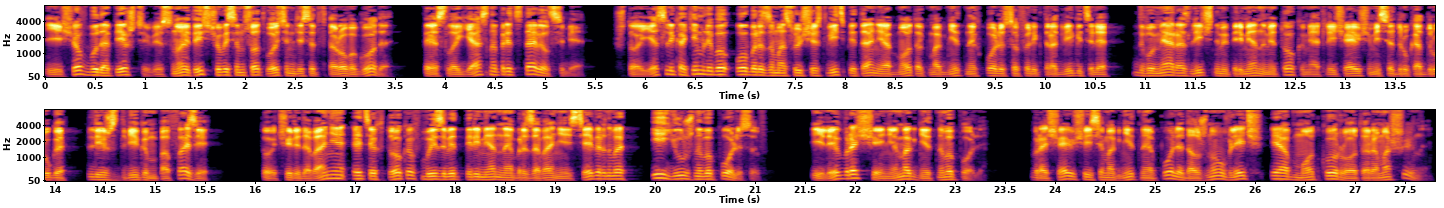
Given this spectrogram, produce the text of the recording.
Еще в Будапеште весной 1882 года Тесла ясно представил себе, что если каким-либо образом осуществить питание обмоток магнитных полюсов электродвигателя двумя различными переменными токами, отличающимися друг от друга лишь сдвигом по фазе, то чередование этих токов вызовет переменное образование северного и южного полюсов или вращение магнитного поля. Вращающееся магнитное поле должно увлечь и обмотку ротора машины.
